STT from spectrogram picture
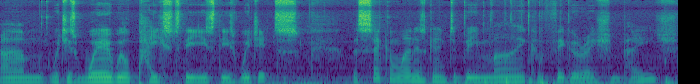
um, which is where we'll paste these, these widgets. The second one is going to be my configuration page,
